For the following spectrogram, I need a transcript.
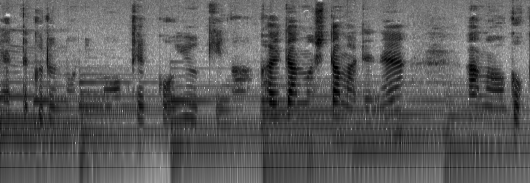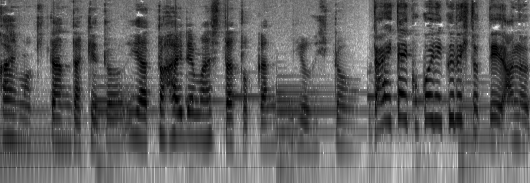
やってくるのにも結構勇気が階段の下までねあの、5回も来たんだけど、やっと入れましたとかいう人も。大体ここに来る人って、あの、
